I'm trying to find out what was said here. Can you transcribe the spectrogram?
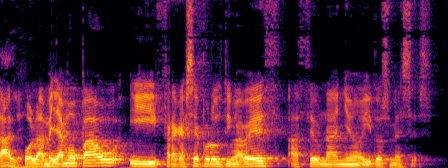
Dale. Hola, me llamo Pau y fracasé por última vez hace un año y dos meses.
